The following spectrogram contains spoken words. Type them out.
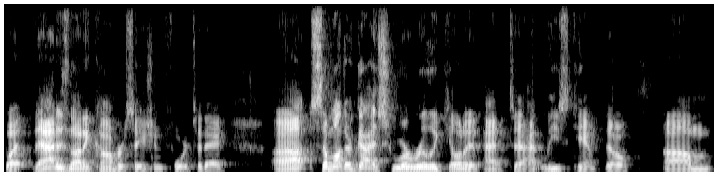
But that is not a conversation for today. Uh, some other guys who are really killing it at uh, at Leafs camp, though. Um,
